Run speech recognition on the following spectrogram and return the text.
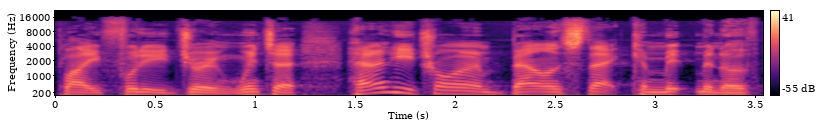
play footy during winter. How do you try and balance that commitment of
